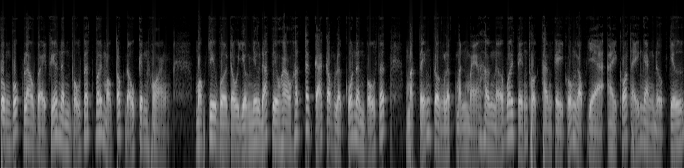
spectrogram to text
vung vút lao về phía Ninh Vũ Tích với một tốc độ kinh hoàng. Một chiêu vừa rồi dường như đã tiêu hao hết tất cả công lực của Ninh Vũ Tích, mặt tiễn cường lực mạnh mẽ hơn nữa với tiễn thuật thần kỳ của Ngọc già, ai có thể ngăn được chứ?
